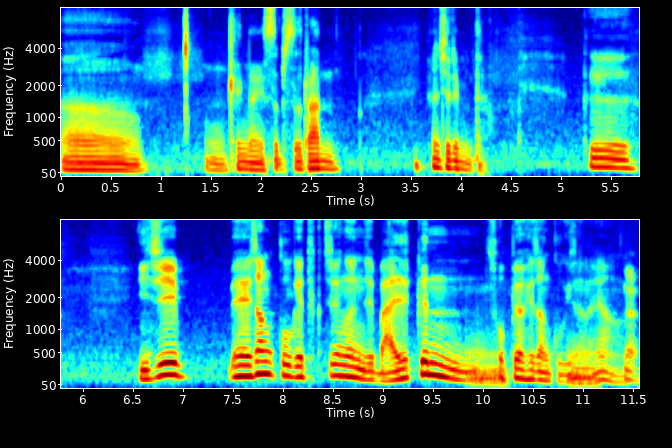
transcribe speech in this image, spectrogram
어, 음, 굉장히 씁쓸한 현실입니다. 그 이 집 해장국의 특징은 이제 맑은 소뼈 해장국이잖아요. 네.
